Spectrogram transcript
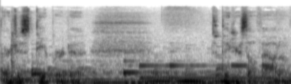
they're just deeper to, to dig yourself out of.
